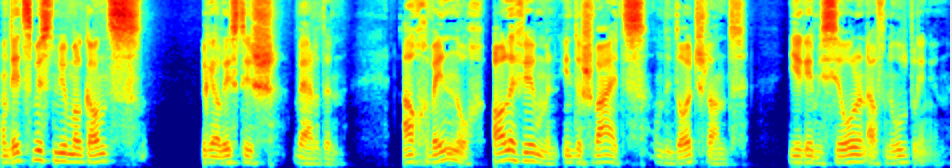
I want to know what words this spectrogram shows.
Und jetzt müssen wir mal ganz realistisch werden. Auch wenn noch alle Firmen in der Schweiz und in Deutschland ihre Emissionen auf Null bringen,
